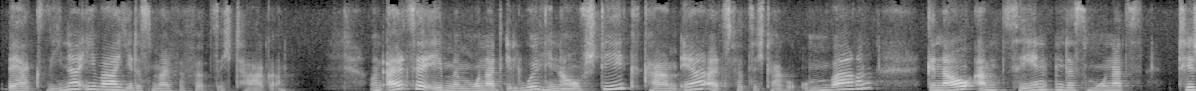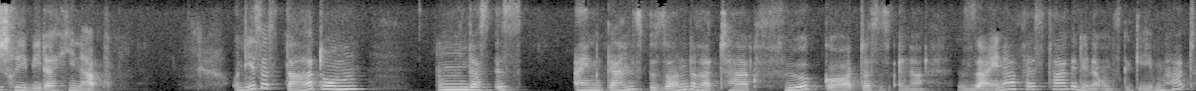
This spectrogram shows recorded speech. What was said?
Berg Sinai war, jedes Mal für 40 Tage. Und als er eben im Monat Elul hinaufstieg, kam er, als 40 Tage um waren, genau am 10. des Monats Tischri wieder hinab. Und dieses Datum, mm, das ist ein ganz besonderer Tag für Gott. Das ist einer seiner Festtage, den er uns gegeben hat.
